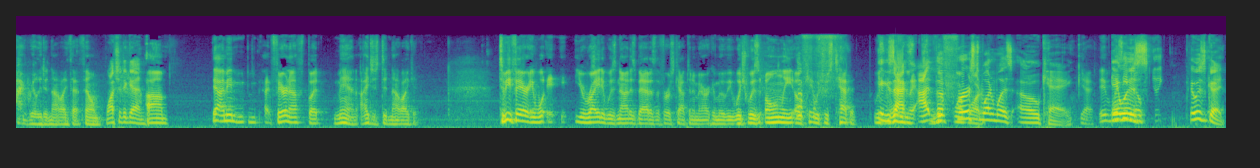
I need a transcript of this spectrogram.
I really did not like that film. Watch it again. Um, yeah, I mean, fair enough, but man, I just did not like it. To be fair, it, it, you're right. It was not as bad as the first Captain America movie, which was only okay, which was tepid. It was- exactly. it was I, the first water. one was okay. Yeah, it, It wasn't even was- okay. It was good.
